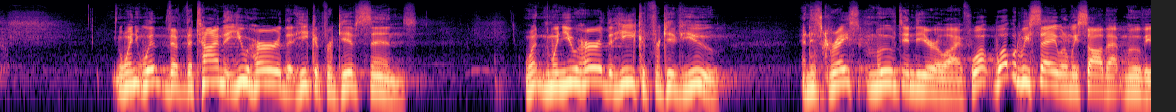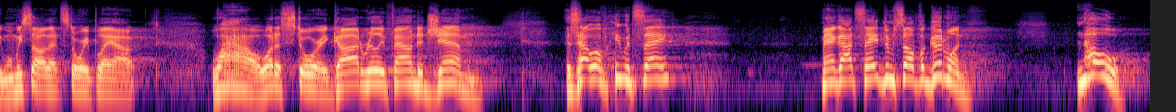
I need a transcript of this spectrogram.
when, when the, the time that you heard that he could forgive sins, when, when you heard that he could forgive you, and his grace moved into your life, what, what would we say when we saw that movie, when we saw that story play out? Wow, what a story. God really found a gem. Is that what we would say? Man, God saved himself a good one. No.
